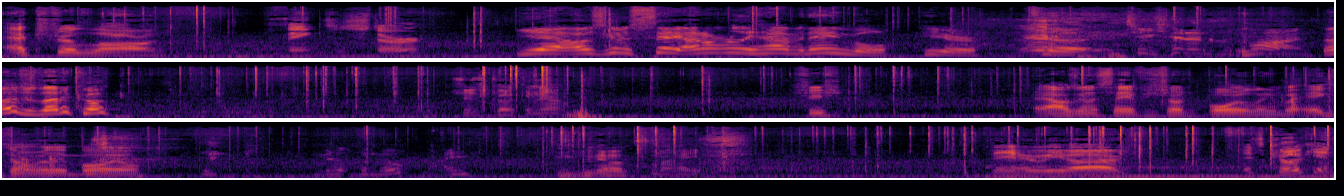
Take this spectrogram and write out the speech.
extra long thing to stir. Yeah, I was gonna say I don't really have an angle here to, to get into the pot. No, just let it cook. She's cooking now. She. I was gonna say if she starts boiling, but eggs don't really boil. Milk, the milk might. Milk's might. There we are. It's cooking.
